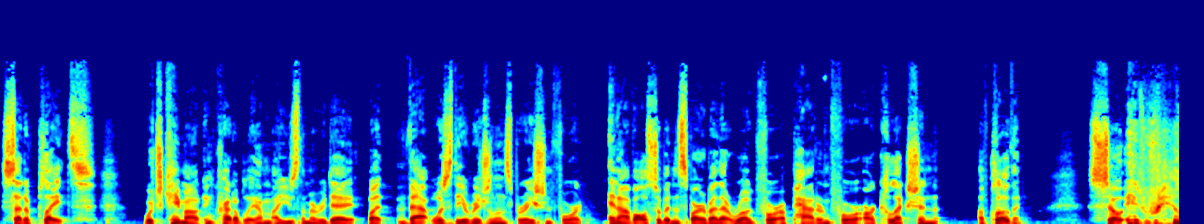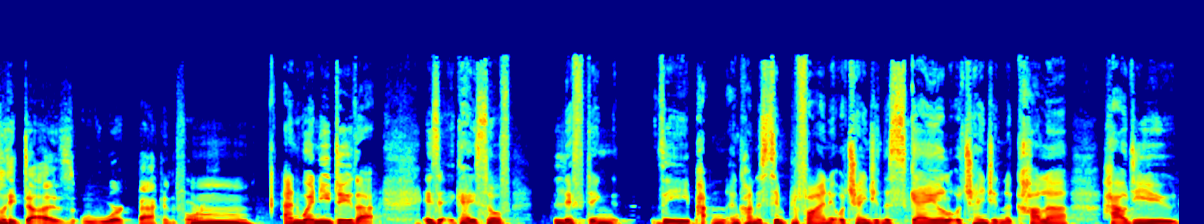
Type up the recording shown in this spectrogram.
set of plates, which came out incredibly. I'm, i use them every day, but that was the original inspiration for it. And I've also been inspired by that rug for a pattern for our collection of clothing. So it really does work back and forth. Mm. And when you do that, is it a case of lifting the pattern and kind of simplifying it or changing the scale or changing the color? How do you,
